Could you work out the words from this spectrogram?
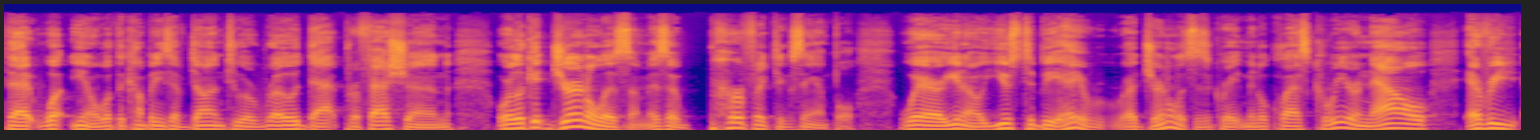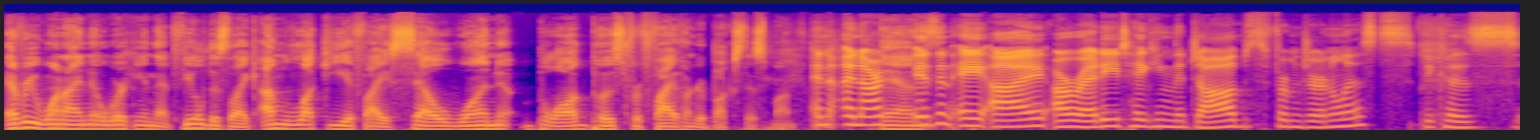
that what you know what the companies have done to erode that profession. Or look at journalism as a perfect example, where you know it used to be, hey, a journalist is a great middle class career. Now every everyone I know working in that field is like, I'm lucky if I sell one blog post for 500 bucks this month. And and aren't, And- isn't AI already taking the jobs from journalists? Because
